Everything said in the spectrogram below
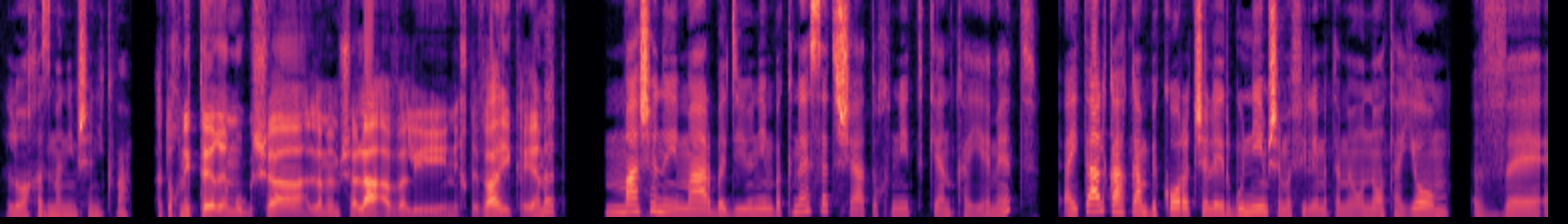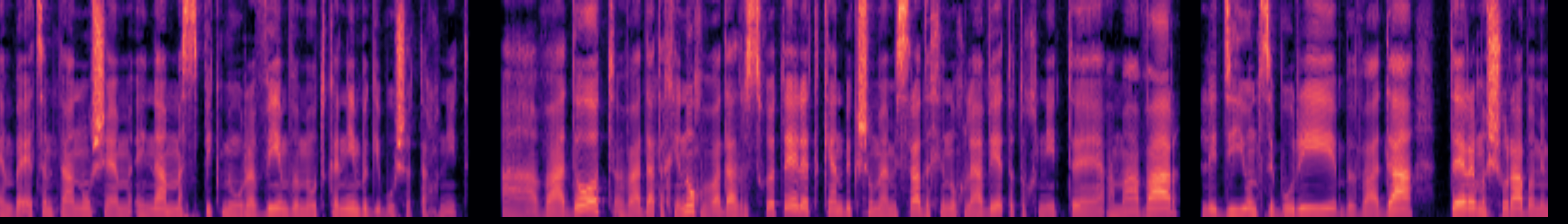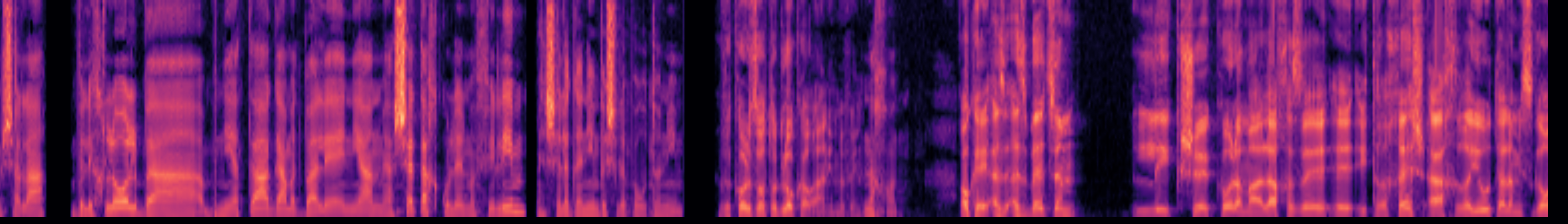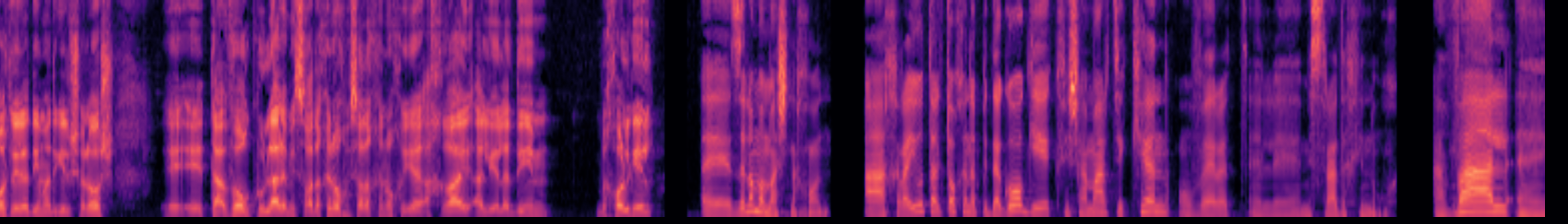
בלוח הזמנים שנקבע. התוכנית טרם הוגשה לממשלה, אבל היא נכתבה, היא קיימת? מה שנאמר בדיונים בכנסת, שהתוכנית כן קיימת. הייתה על כך גם ביקורת של הארגונים שמפעילים את המעונות היום, והם בעצם טענו שהם אינם מספיק מעורבים ומעודכנים בגיבוש התוכנית. הוועדות, ועדת החינוך וועדת לזכויות הילד, כן ביקשו ממשרד החינוך להביא את התוכנית אה, המעבר לדיון ציבורי בוועדה, טרם אישורה בממשלה, ולכלול בבנייתה גם את בעלי העניין מהשטח, כולל מפעילים של הגנים ושל הפעוטונים. וכל זאת עוד לא קרה, אני מבין. נכון. אוקיי, אז, אז בעצם לי כשכל המהלך הזה אה, התרחש, האחריות על המסגרות לילדים עד גיל שלוש תעבור כולה למשרד החינוך, משרד החינוך יהיה אחראי על ילדים בכל גיל? אה, זה לא ממש נכון. האחריות על תוכן הפדגוגי, כפי שאמרתי, כן עוברת למשרד החינוך. אבל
